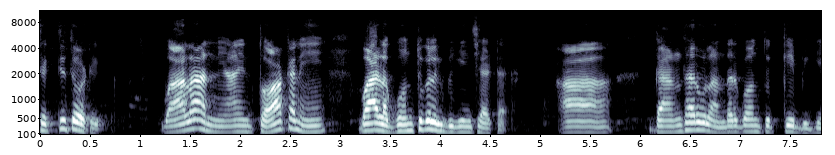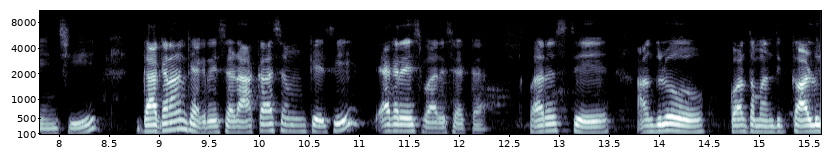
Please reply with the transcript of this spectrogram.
శక్తితోటి వాళ్ళని ఆయన తోకని వాళ్ళ గొంతుకలకు బిగించాట ఆ గంధర్వులందరి గొంతుక్కి బిగించి గగనానికి ఎగరేశాడు ఆకాశం కేసి ఎగరేసి పారేశాట పారేస్తే అందులో కొంతమంది కాళ్ళు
